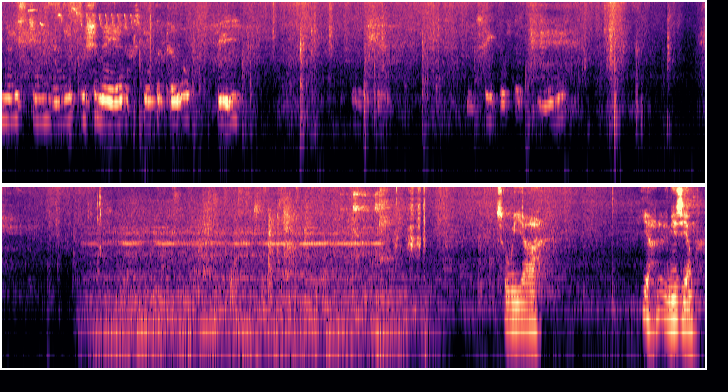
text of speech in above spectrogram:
Mer. Speta pull. See? See what's? So we are here at the museum.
